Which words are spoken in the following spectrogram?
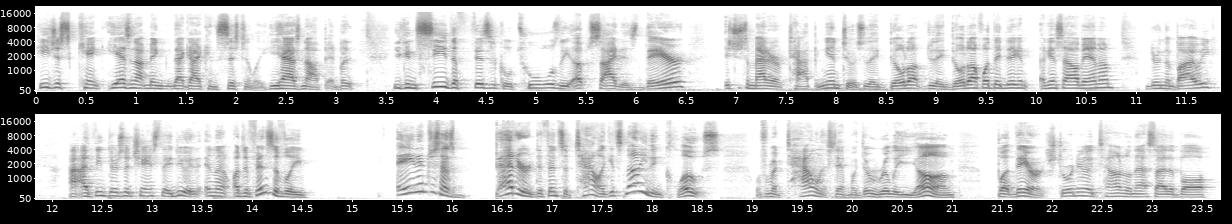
He just can't. He has not been that guy consistently. He has not been. But you can see the physical tools. The upside is there. It's just a matter of tapping into it. So they build up. Do they build off what they did against Alabama during the bye week? I think there's a chance they do. And, uh, defensively, A&M just has better defensive talent. It's not even close. Well, from a talent standpoint, they're really young, but they are extraordinarily talented on that side of the ball.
